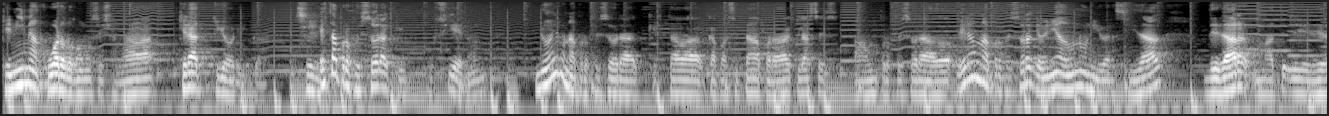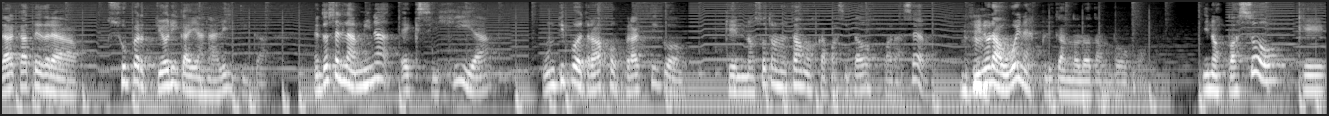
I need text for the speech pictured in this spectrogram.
que ni me acuerdo cómo se llamaba, que era teórica. Sí. Esta profesora que pusieron no era una profesora que estaba capacitada para dar clases a un profesorado, era una profesora que venía de una universidad de dar, de dar cátedra súper teórica y analítica. Entonces la mina exigía un tipo de trabajo práctico que nosotros no estábamos capacitados para hacer. Y no era buena explicándolo tampoco. Y nos pasó que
